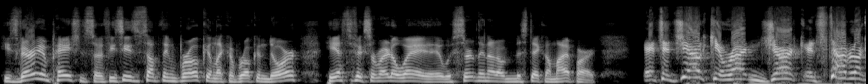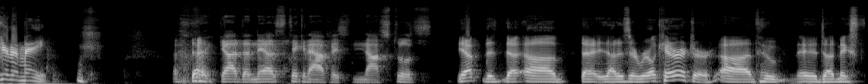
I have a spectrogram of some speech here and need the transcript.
He's very impatient, so if he sees something broken, like a broken door, he has to fix it right away. It was certainly not a mistake on my part. It's a joke, you rotten jerk, and stop looking at me. Oh God, the nails sticking out of his nostrils. Yep, that that, uh, that that is a real character uh, who uh, makes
